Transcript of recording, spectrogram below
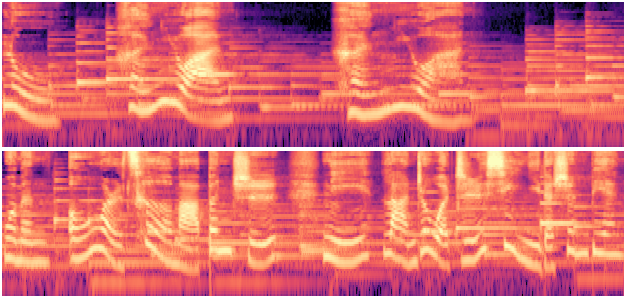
路很远，很远。我们偶尔策马奔驰，你揽着我直系你的身边，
